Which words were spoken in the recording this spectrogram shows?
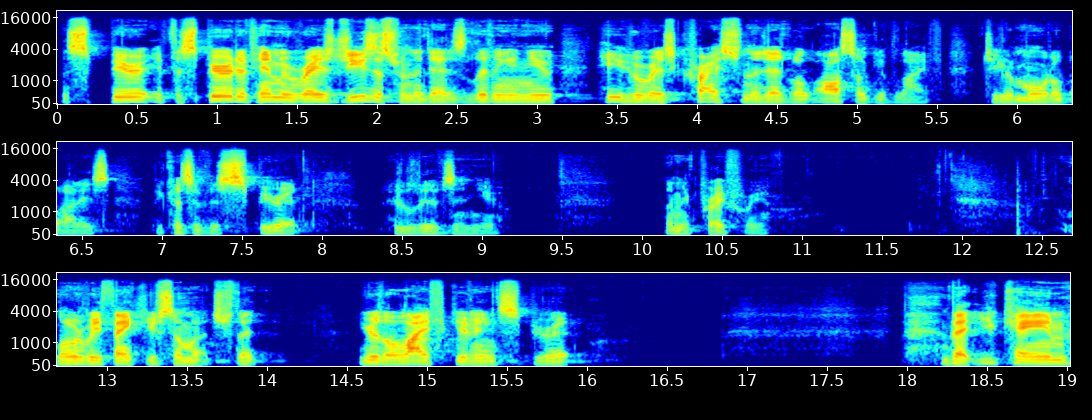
The Spirit, if the Spirit of Him who raised Jesus from the dead is living in you, He who raised Christ from the dead will also give life to your mortal bodies because of His Spirit who lives in you. Let me pray for you. Lord, we thank you so much that you're the life giving Spirit, that you came,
